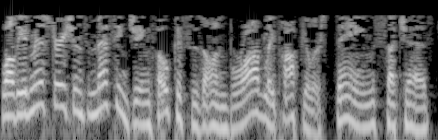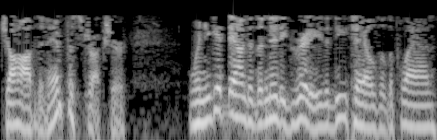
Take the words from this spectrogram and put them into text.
while the administration's messaging focuses on broadly popular themes such as jobs and infrastructure, when you get down to the nitty gritty, the details of the plan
